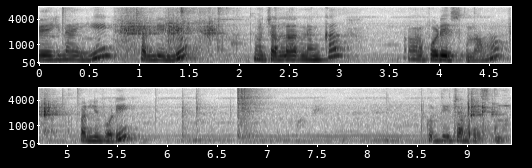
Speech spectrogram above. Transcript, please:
వేగినాయి పల్లీలు. చల్లారినాక పొడి వేసుకుందాము. పల్లి పొడి. కొద్దిగా చల్ల వేసుకుందాం.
